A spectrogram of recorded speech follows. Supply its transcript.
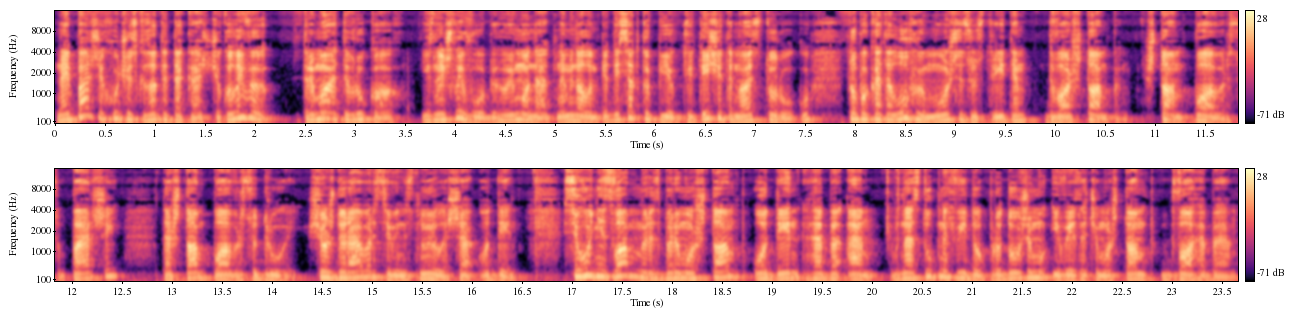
Найперше хочу сказати таке, що коли ви тримаєте в руках і знайшли в обігові монет номіналом 50 копійок 2013 року, то по каталогу можете зустріти два штампи: штамп по аверсу перший та штамп по аверсу другий. Що ж до реверсів, він існує лише один. Сьогодні з вами ми розберемо штамп 1 ГБМ. В наступних відео продовжимо і визначимо штамп 2 ГБМ.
